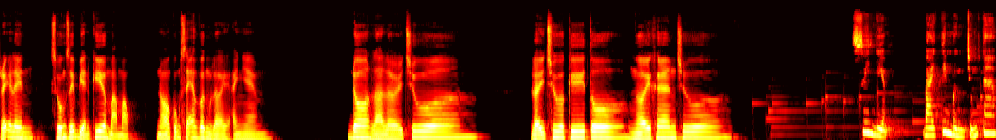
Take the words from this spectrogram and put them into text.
rễ lên, xuống dưới biển kia mà mọc, nó cũng sẽ vâng lời anh em. Đó là lời Chúa. Lạy Chúa Kitô, ngợi khen Chúa. Suy niệm bài tin mừng chúng ta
